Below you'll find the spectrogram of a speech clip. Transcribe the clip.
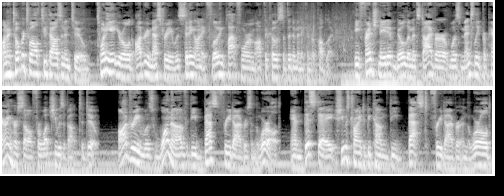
On October 12, 2002, 28 year old Audrey Mestre was sitting on a floating platform off the coast of the Dominican Republic. The French native No Limits diver was mentally preparing herself for what she was about to do. Audrey was one of the best freedivers in the world, and this day she was trying to become the best freediver in the world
